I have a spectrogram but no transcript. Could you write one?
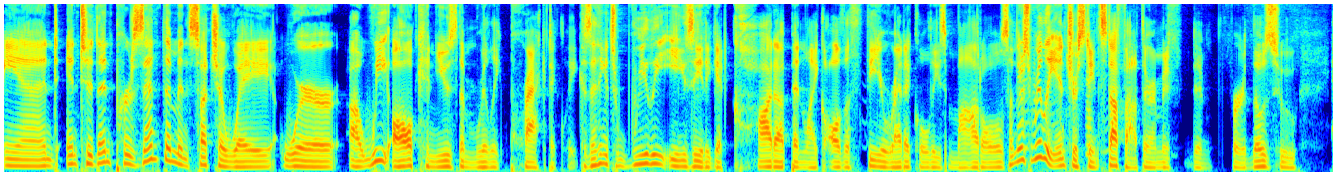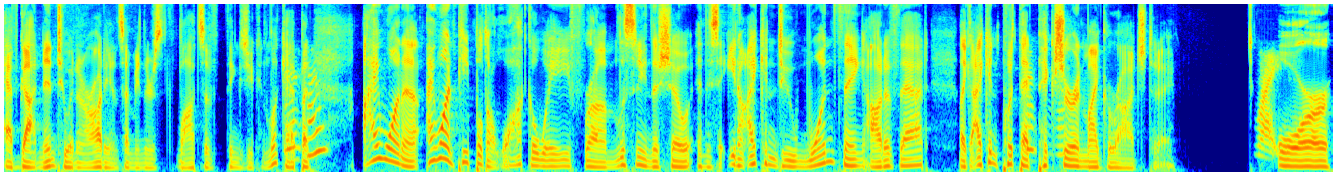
and and to then present them in such a way where uh, we all can use them really practically. Because i think it's really easy to get caught up in like all the theoretical these models and there's really interesting stuff out there. I mean if, if, for those who have gotten into it in our audience i mean there's lots of things you can look at mm-hmm. but i want to i want people to walk away from listening to the show and they say you know i can do one thing out of that. Like i can put that mm-hmm. picture in my garage today. Right. Or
